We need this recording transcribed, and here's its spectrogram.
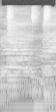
onyame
